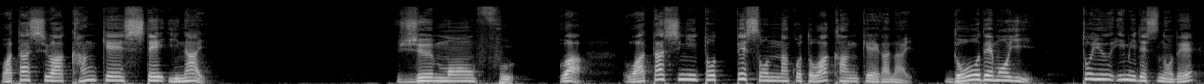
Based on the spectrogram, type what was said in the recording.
私は関係していない。je m'en fous は私にとってそんなことは関係がない。どうでもいい。という意味ですので、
